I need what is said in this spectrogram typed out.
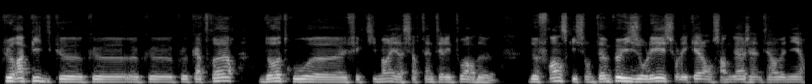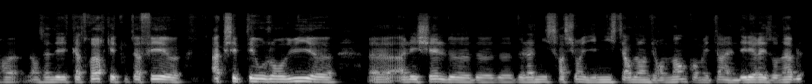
plus rapide que, que, que, 4 heures, d'autres où effectivement il y a certains territoires de, de, France qui sont un peu isolés, sur lesquels on s'engage à intervenir dans un délai de 4 heures qui est tout à fait accepté aujourd'hui euh, à l'échelle de, l'administration et des ministères de l'Environnement comme étant un délai raisonnable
